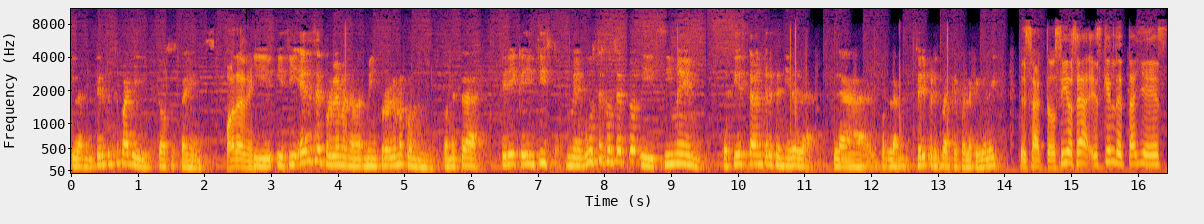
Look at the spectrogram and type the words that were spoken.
la principal y todos sus tie Órale. Y, y sí, ese es el problema, mi problema con, con esta serie que insisto, me gusta el concepto y sí me sí estaba entretenida la, la, la serie principal que fue la que yo leí. Exacto, sí, o sea, es que el detalle es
